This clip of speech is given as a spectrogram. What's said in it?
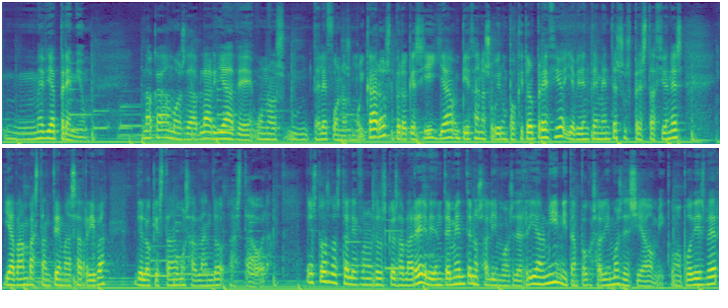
media premium. No acabamos de hablar ya de unos teléfonos muy caros, pero que sí ya empiezan a subir un poquito el precio y evidentemente sus prestaciones ya van bastante más arriba de lo que estábamos hablando hasta ahora. Estos dos teléfonos de los que os hablaré, evidentemente no salimos de Realme ni tampoco salimos de Xiaomi. Como podéis ver,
